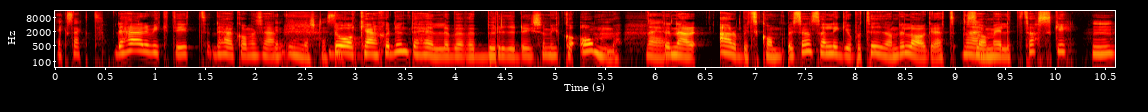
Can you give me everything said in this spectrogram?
exakt. Det här är viktigt, det här kommer sen. Den innersta Då kanske du inte heller behöver bry dig så mycket om Nej. den här arbetskompisen som ligger på tionde lagret Nej. som är lite taskig. Mm.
